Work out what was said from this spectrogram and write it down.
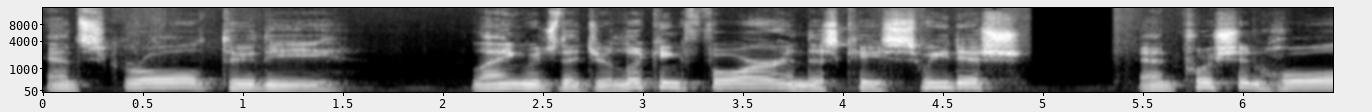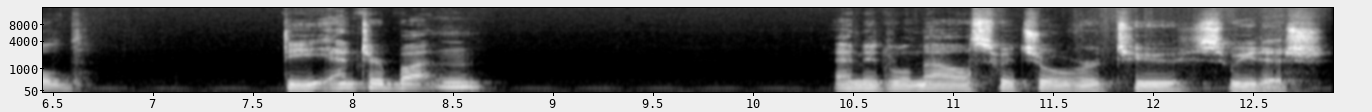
and scroll to the language that you're looking for, in this case Swedish, and push and hold the enter button, and it will now switch over to Swedish.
